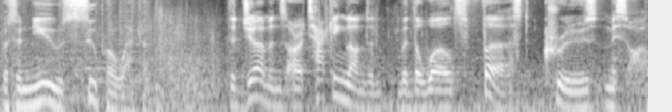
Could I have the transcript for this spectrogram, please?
but a new super weapon the Germans are attacking London with the world's first cruise missile.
